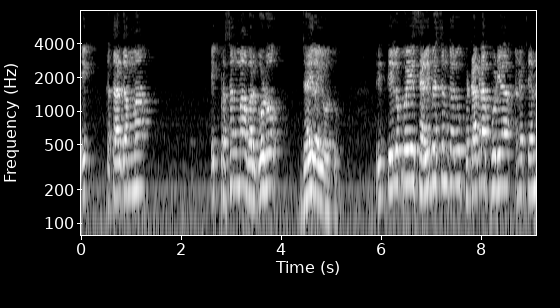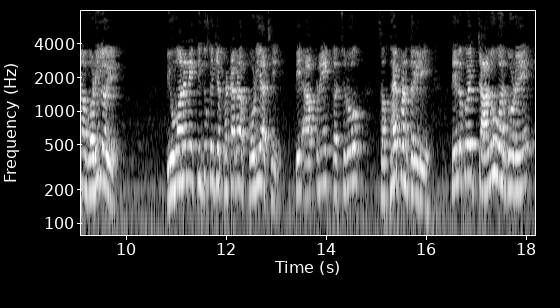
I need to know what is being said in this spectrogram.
એક કતારગામમાં, એક પ્રસંગમાં વરઘોડો જઈ રહ્યો હતો. તે લોકોએ સેલિબ્રેશન કર્યું, ફટાકડા ફોડ્યા અને તેમના વડીલોએ યુવાનોને કીધું કે જે ફટાકડા ફોડ્યા છે, તે આપણે કચરો સફાઈ પણ કરી લઈએ. તે લોકોએ ચાલુ વર્ગોડે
